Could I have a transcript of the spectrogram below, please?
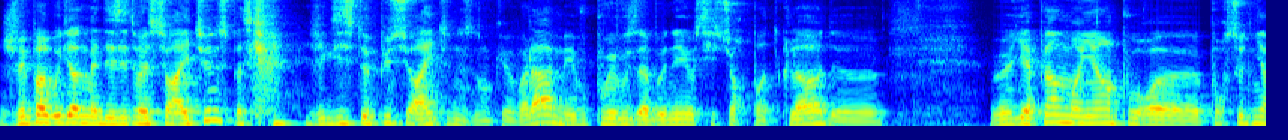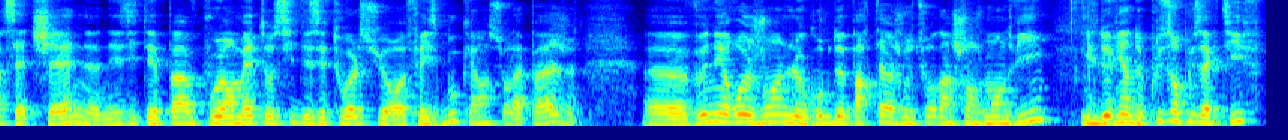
Je vais pas vous dire de mettre des étoiles sur iTunes parce que j'existe plus sur iTunes, donc euh, voilà. Mais vous pouvez vous abonner aussi sur PodCloud. Euh, il y a plein de moyens pour, pour soutenir cette chaîne. N'hésitez pas. Vous pouvez en mettre aussi des étoiles sur Facebook, hein, sur la page. Venez rejoindre le groupe de partage autour d'un changement de vie. Il devient de plus en plus actif.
